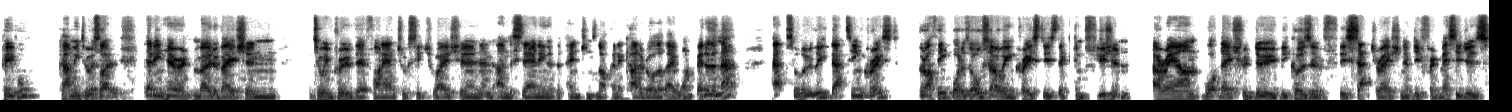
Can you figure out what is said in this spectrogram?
people coming to us. Like that inherent motivation to improve their financial situation and understanding that the pension's not going to cut it or that they want better than that. Absolutely, that's increased. But I think what has also increased is the confusion around what they should do because of this saturation of different messages.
